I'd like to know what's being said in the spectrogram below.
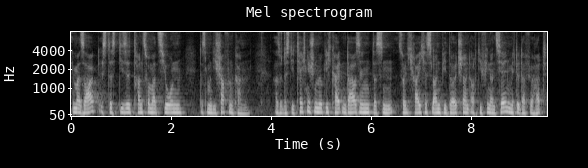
immer sagt, ist, dass diese Transformation, dass man die schaffen kann. Also dass die technischen Möglichkeiten da sind, dass ein solch reiches Land wie Deutschland auch die finanziellen Mittel dafür hat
